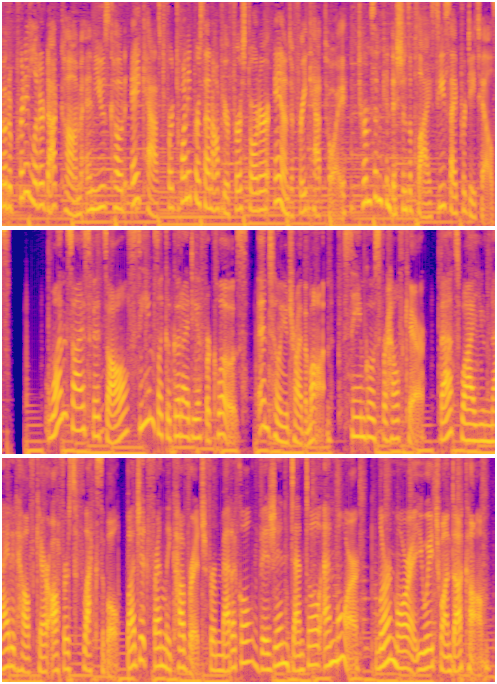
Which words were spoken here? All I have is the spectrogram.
Go to prettylitter.com and use code ACAST for 20% off your first order and a free cat toy. Terms and conditions apply. See site for details. One size fits all seems like a good idea for clothes until you try them on. Same goes for healthcare. That's why United Healthcare offers flexible, budget friendly coverage for medical, vision, dental, and more. Learn more at uh1.com.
